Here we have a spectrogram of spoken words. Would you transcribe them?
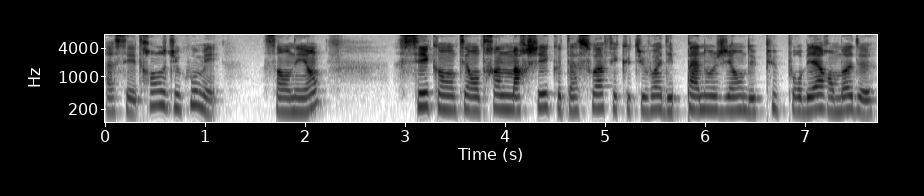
assez étrange du coup, mais ça en est un. C'est quand t'es en train de marcher, que t'as soif et que tu vois des panneaux géants de pub pour bière en mode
